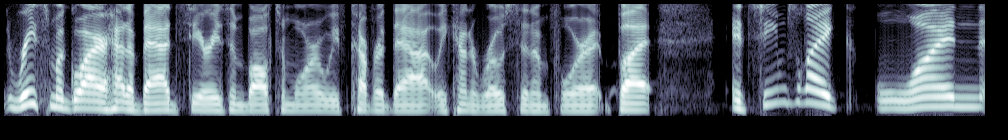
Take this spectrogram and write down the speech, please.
Reese McGuire had a bad series in Baltimore. We've covered that. We kind of roasted him for it, but it seems like one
